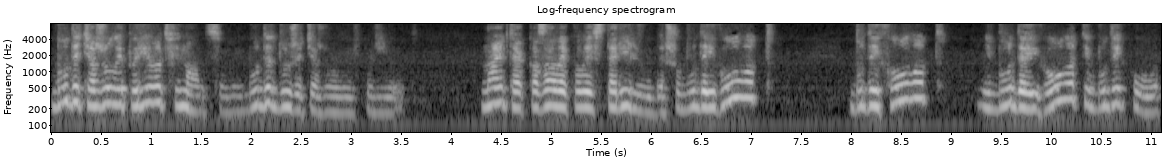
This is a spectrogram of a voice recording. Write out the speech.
буде тяжелий період фінансовий, буде дуже тяжелий період. Знаєте, як казали колись старі люди, що буде і голод, буде і холод, і буде і голод, і буде і холод.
